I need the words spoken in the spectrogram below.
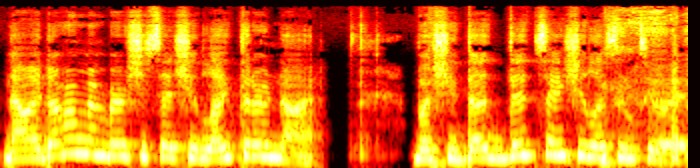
Now I don't remember if she said she liked it or not, but she did, did say she listened to it.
